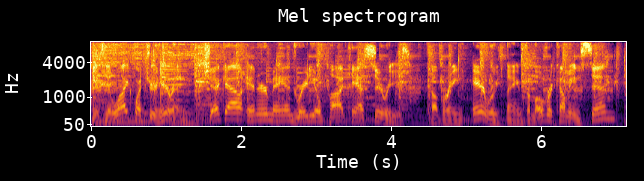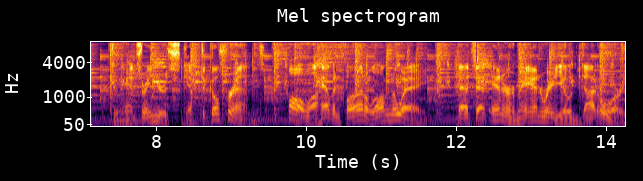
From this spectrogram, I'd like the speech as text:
If you like what you're hearing, check out Inner Man's Radio podcast series, covering everything from overcoming sin to answering your skeptical friends, all while having fun along the way. That's at innermanradio.org.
